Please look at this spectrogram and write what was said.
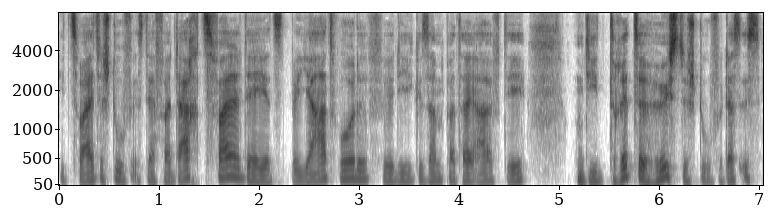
Die zweite Stufe ist der Verdachtsfall, der jetzt bejaht wurde für die Gesamtpartei AfD. Und die dritte höchste Stufe, das ist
